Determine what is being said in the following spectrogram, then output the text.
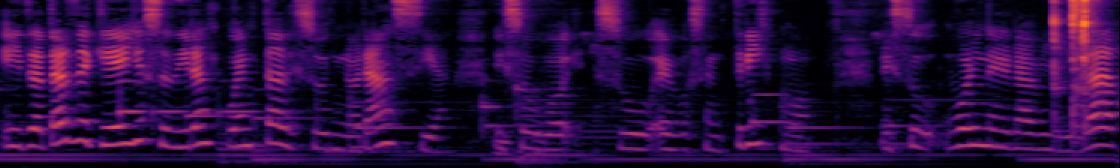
y tratar de que ellos se dieran cuenta de su ignorancia, y su, su egocentrismo, de su vulnerabilidad,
